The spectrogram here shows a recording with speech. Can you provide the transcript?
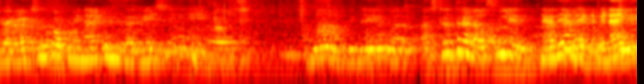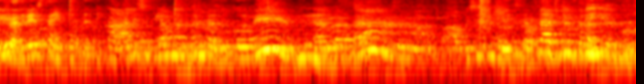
వరలక్ష్మికి ఒక వినాయకుడిని చదివేసి అష్టోత్తరాలు అవసరం లేదు. అదే అంటే వినాయకుడిని చదివేస్తే అయిపోతుంది. ఖాళీ శుక్లామంత్రం చదువుకొని తర్వాత అభిషేకం చేసినప్పుడు అష్టోత్తరాలు.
